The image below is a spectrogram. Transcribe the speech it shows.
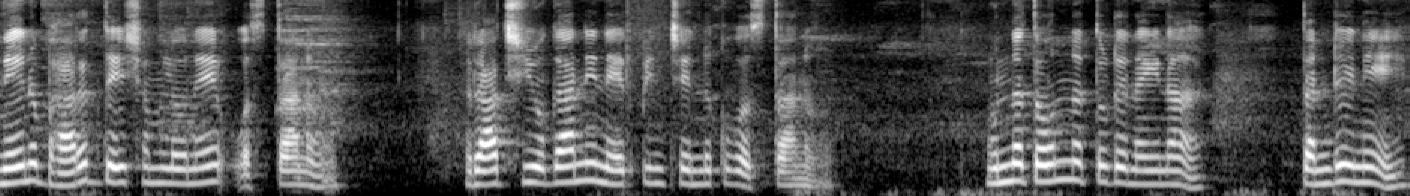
నేను భారతదేశంలోనే వస్తాను. రాజయోగాన్ని నేర్పించేందుకు వస్తాను. ఉన్నతోన్నతుడనైన తండ్రిని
